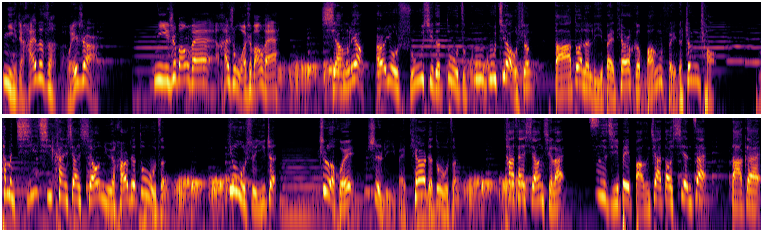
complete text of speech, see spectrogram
你这孩子怎么回事？你是绑匪还是我是绑匪？响亮而又熟悉的肚子咕咕叫声打断了礼拜天和绑匪的争吵。他们齐齐看向小女孩的肚子，又是一阵。这回是礼拜天的肚子，他才想起来自己被绑架到现在大概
